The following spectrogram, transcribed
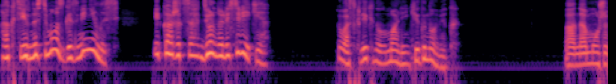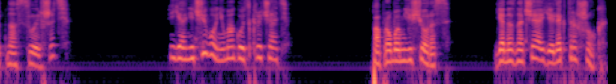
Активность мозга изменилась, и, кажется, дернулись веки. Воскликнул маленький гномик. Она может нас слышать? Я ничего не могу исключать. Попробуем еще раз. Я назначаю ей электрошок.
